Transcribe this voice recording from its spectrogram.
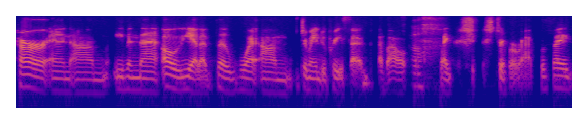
her and um, even that oh yeah that the what um Jermaine Dupri said about Ugh. like sh- stripper rap was like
